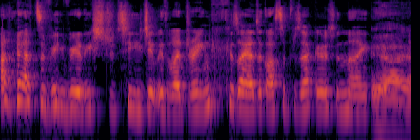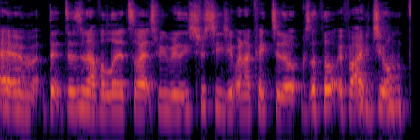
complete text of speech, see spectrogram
and I had to be really strategic with my drink because I had a glass of prosecco tonight. Yeah, yeah. Um, that doesn't have a lid, so I had to be really strategic when I picked it up because I thought if I jump,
